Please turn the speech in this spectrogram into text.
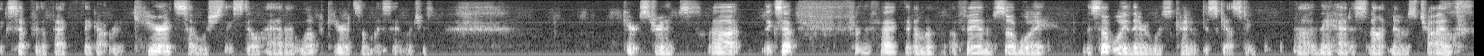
except for the fact that they got rid of carrots, I wish they still had. I loved carrots on my sandwiches. Carrot strips. Uh, except for the fact that I'm a, a fan of Subway. The Subway there was kind of disgusting. Uh, they had a snot-nosed child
